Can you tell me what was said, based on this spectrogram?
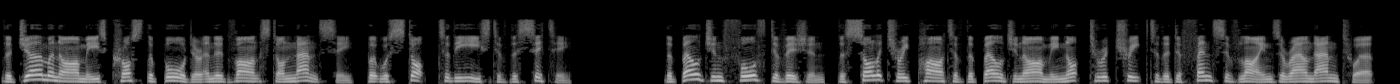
The German armies crossed the border and advanced on Nancy, but were stopped to the east of the city. The Belgian 4th Division, the solitary part of the Belgian army not to retreat to the defensive lines around Antwerp,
